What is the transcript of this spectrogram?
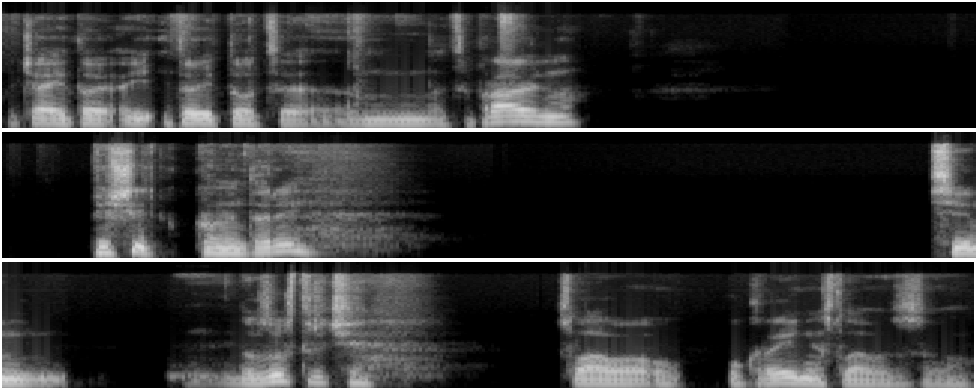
Хоча і то, і то, і то це, це правильно. Пишіть коментарі. Всім до зустрічі. Слава Україні, слава ЗСУ.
